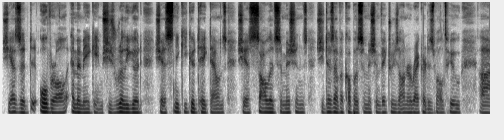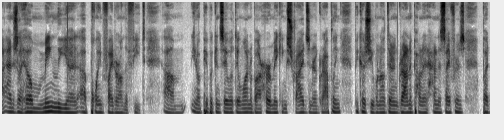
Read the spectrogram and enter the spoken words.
She has an overall mma game. She's really good. She has sneaky good takedowns. She has solid submissions. She does have a couple of submission victories on her record as well too. Uh, angela hill mainly a, a, point fighter on the feet. Um, you know people can say what they want about her making strides in her grappling because she went out there and ground and pounded hannah cyphers but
